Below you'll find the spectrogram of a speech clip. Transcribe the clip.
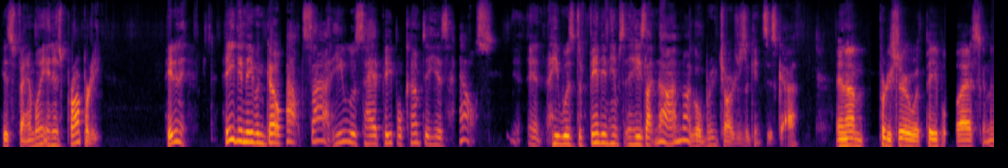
his family, and his property. He didn't. He didn't even go outside. He was had people come to his house, and he was defending himself. He's like, "No, I'm not going to bring charges against this guy." And I'm pretty sure with people asking that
